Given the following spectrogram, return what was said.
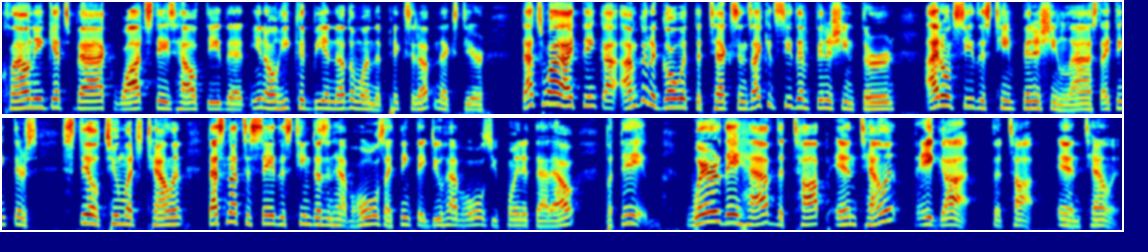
Clowney gets back, Watt stays healthy, that you know he could be another one that picks it up next year. That's why I think I, I'm going to go with the Texans. I can see them finishing third. I don't see this team finishing last. I think there's still too much talent. That's not to say this team doesn't have holes. I think they do have holes. You pointed that out. But they where they have the top end talent, they got the top end talent.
